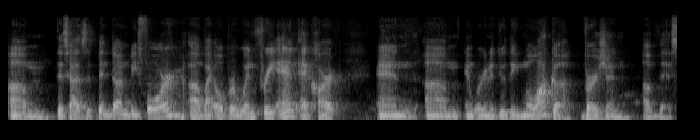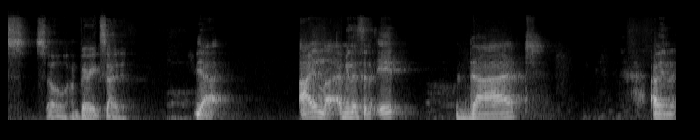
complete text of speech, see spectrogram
Um, this hasn't been done before uh, by Oprah Winfrey and Eckhart, and um, and we're gonna do the Moaka version of this. So I'm very excited. yeah. I love. I mean, listen, it that. I mean,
